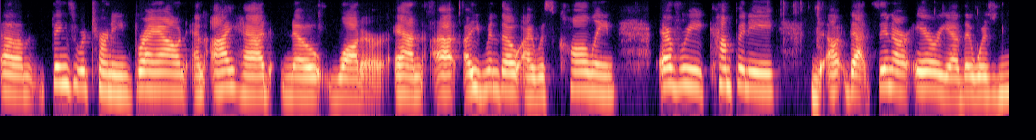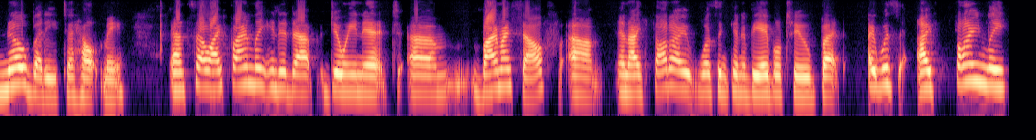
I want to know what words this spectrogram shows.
um, things were turning brown, and I had no water. And even though I was calling every company uh, that's in our area, there was nobody to help me. And so I finally ended up doing it um, by myself. Um, and I thought I wasn't going to be able to, but I was, I finally,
